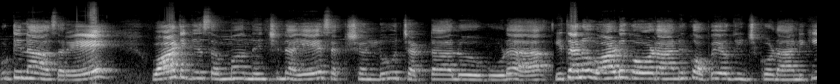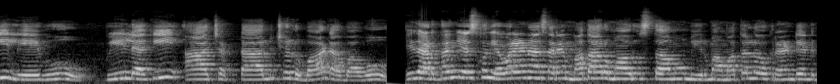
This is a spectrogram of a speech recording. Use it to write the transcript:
పుట్టినా సరే వాటికి సంబంధించిన ఏ సెక్షన్లు చట్టాలు కూడా ఇతను వాడుకోవడానికి ఉపయోగించుకోవడానికి లేవు. వీళ్ళకి ఆ చట్టాలు చెల్లుబాటు అవ్వవు. ఇది అర్థం చేసుకుని ఎవరైనా సరే మతాలు మారుస్తాము. మీరు మా మతంలో రండి అని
